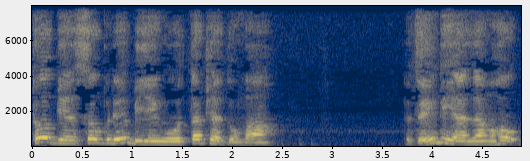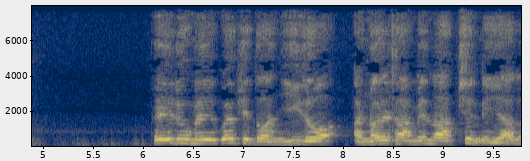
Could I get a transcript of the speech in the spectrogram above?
ထို့ပြင်စုတ်ကလေးဘီရင်ကိုတက်ဖြတ်သူမှာတစိမ့်တရားစံမဟုတ်ဖေဒူမေကွဲဖြစ်သောညီတော်အနောယထာမင်းသားဖြစ်နေရက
